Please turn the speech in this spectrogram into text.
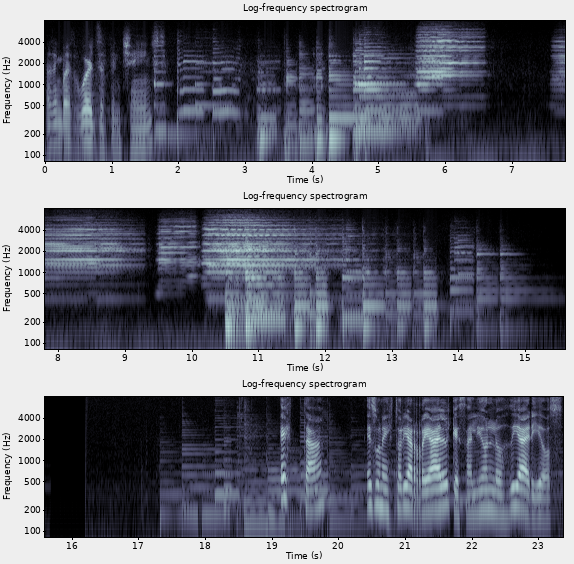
Nothing but the words have been changed. Es una historia real que salió en los diarios,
